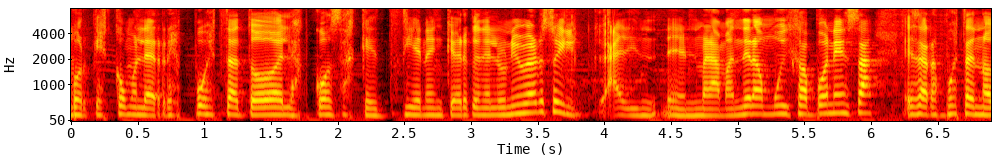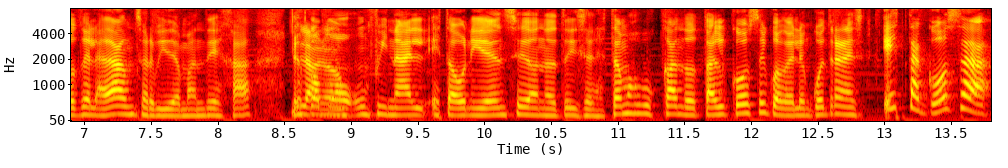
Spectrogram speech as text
porque es como la respuesta a todas las cosas que tienen que ver con el universo y en, una manera muy japonesa esa respuesta no te la dan servida en bandeja. No Claro. Es como un final estadounidense donde te dicen estamos buscando tal cosa y cuando lo encuentran es esta cosa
